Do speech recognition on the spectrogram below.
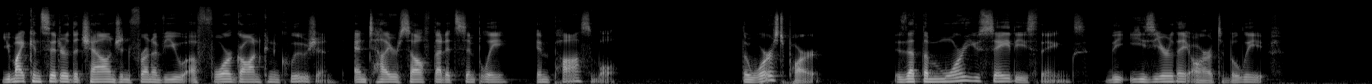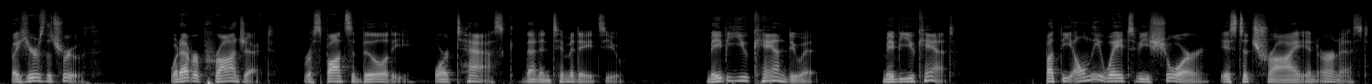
You might consider the challenge in front of you a foregone conclusion and tell yourself that it's simply impossible. The worst part is that the more you say these things, the easier they are to believe. But here's the truth whatever project, responsibility, or task that intimidates you, maybe you can do it, maybe you can't. But the only way to be sure is to try in earnest.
